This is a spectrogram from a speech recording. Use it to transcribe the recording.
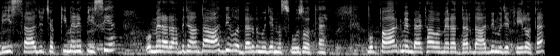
बीस साल जो चक्की मैंने पीसी है वो मेरा रब जानता, आज भी वो दर्द मुझे महसूस होता है। वो पार्क में बैठा हुआ मेरा दर्द आज भी मुझे फील होता है।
